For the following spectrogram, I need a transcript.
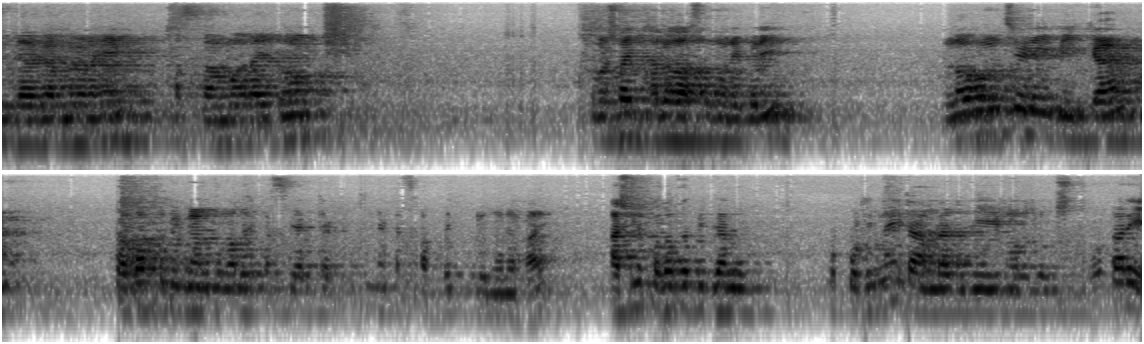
কঠিন আসলে খুব কঠিন না, এটা আমরা যদি মনোযোগ সহকারে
